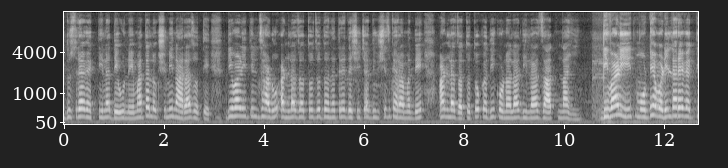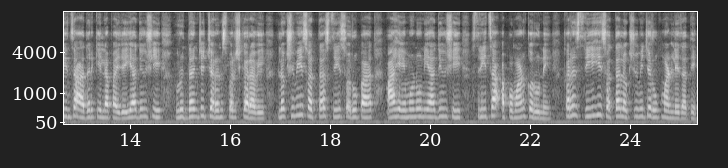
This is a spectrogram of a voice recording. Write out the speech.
दुसऱ्या व्यक्तीला देऊ नये. माता लक्ष्मी नाराज होते. दिवाळीतील झाडू आणला जातो जो धनत्रयोदशीच्या दिवशीच घरामध्ये आणला जातो. तो कधी कोणाला दिला जात नाही. दिवाळीत मोठ्या वडीलधाऱ्या व्यक्तींचा आदर केला पाहिजे. या दिवशी वृद्धांचे चरण स्पर्श करावे. लक्ष्मी स्वतः स्त्री स्वरूपात आहे म्हणून या दिवशी स्त्रीचा अपमान करू नये. कारण स्त्री ही स्वतः लक्ष्मीचे रूप मानले जाते.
